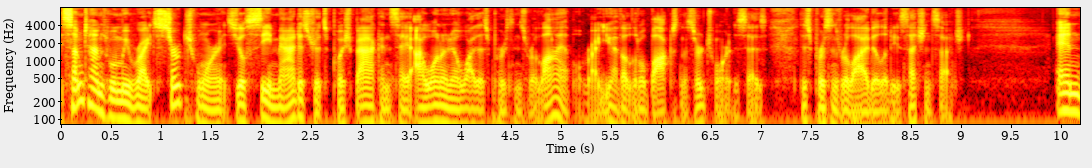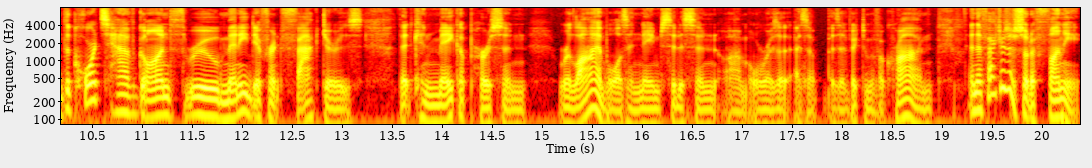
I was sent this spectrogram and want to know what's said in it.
sometimes when we write search warrants, you'll see magistrates push back and say, I want to know why this person's reliable, right? You have that little box in the search warrant that says this person's reliability is such and such. And the courts have gone through many different factors that can make a person reliable as a named citizen um, or as a, as, a, as a victim of a crime. And the factors are sort of funny.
